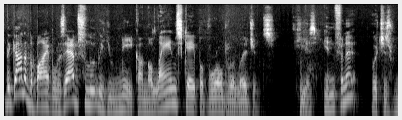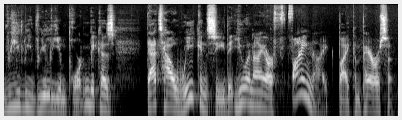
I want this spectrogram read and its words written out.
The God of the Bible is absolutely unique on the landscape of world religions. He is infinite, which is really, really important because that's how we can see that you and I are finite by comparison.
